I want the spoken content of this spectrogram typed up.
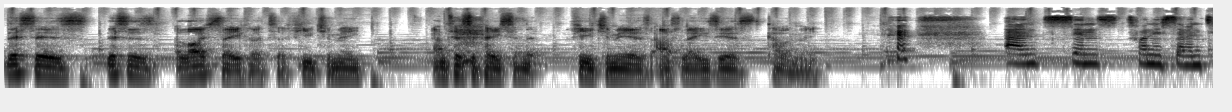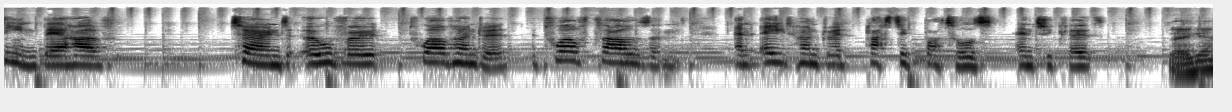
this is this is a lifesaver to future me, anticipating that future me is as lazy as current me. And since 2017, they have turned over 1,200, 12,800 plastic bottles into clothes. There you go.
